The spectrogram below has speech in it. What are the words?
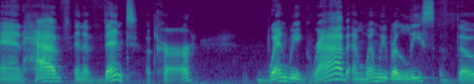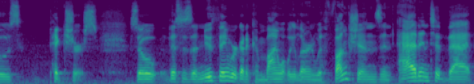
and have an event occur when we grab and when we release those pictures. So this is a new thing. We're going to combine what we learned with functions and add into that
